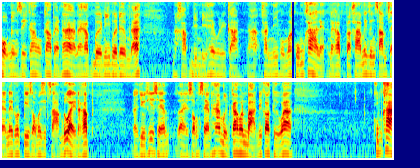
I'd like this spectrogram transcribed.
6 1 4 9 6 9 8 5 นะครับ เบอร์นี้เบอร์เดิมนะนะครับยินดีให้บริการนะฮะคันนี้ผมว่าคุ้มค่าแหละนะครับ ราคาไม่ถึง 3 0 0 0 0นในรถปี 2013 ด้วยนะครับนะอยู่ที่แสนสองแสนห้าหมื่นเก้าพันบาท นี่ก็ถือว่าคุ้มค่า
